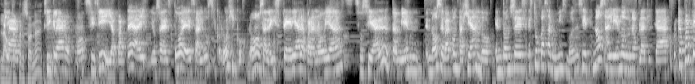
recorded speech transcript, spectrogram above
la otra persona. Sí, claro, ¿no? Sí, sí, y aparte hay, o sea, esto es algo psicológico, ¿no? O sea, la histeria, la paranoia social también, ¿no? Se va contagiando. Entonces, esto pasa lo mismo, es decir, no saliendo de una plática, porque aparte,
